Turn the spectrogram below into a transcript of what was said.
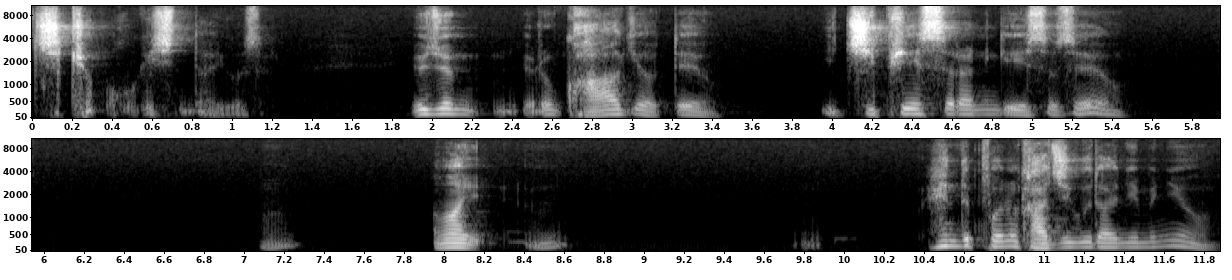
지켜보고 계신다 이것을. 요즘 여러분 과학이 어때요? 이 GPS라는 게 있어서요. 어? 아마 어? 핸드폰을 가지고 다니면요.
